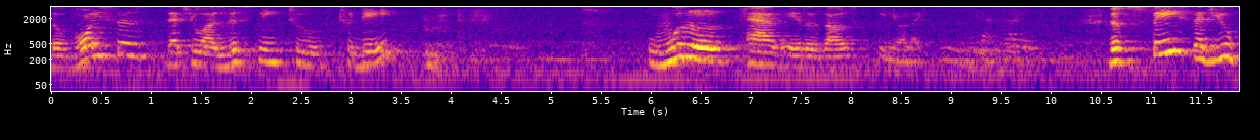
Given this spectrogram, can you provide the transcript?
the voices that you are listening to today will have a result in your life. The space that you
